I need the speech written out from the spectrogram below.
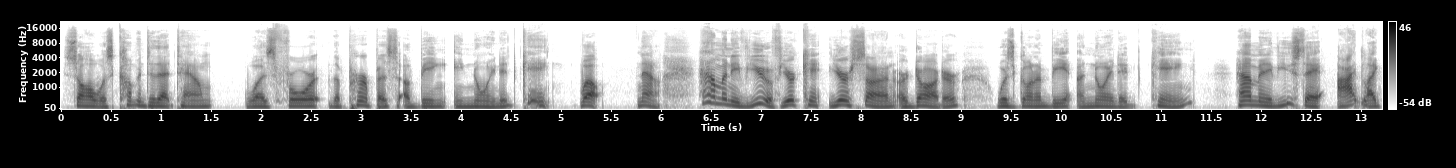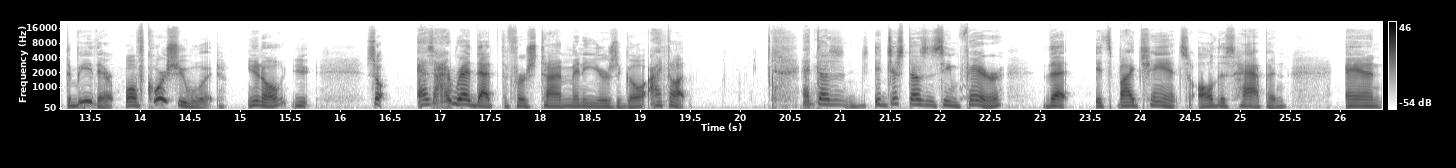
Saul was coming to that town was for the purpose of being anointed king. Well, now, how many of you, if your king, your son or daughter was going to be anointed king, how many of you say, "I'd like to be there"? Well, of course you would. You know, you as I read that the first time many years ago, I thought it doesn't it just doesn't seem fair that it's by chance all this happened and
